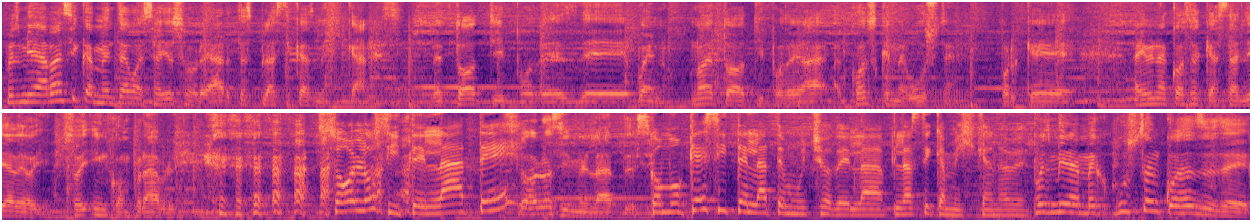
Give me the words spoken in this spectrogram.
Pues mira, básicamente hago ensayos sobre artes plásticas mexicanas, de todo tipo, desde, bueno, no de todo tipo, de ah, cosas que me gusten, porque hay una cosa que hasta el día de hoy, soy incomparable, Solo si te late. solo si me late. sí. Como que si te late mucho de la plástica mexicana, a ver. Pues mira, me gustan cosas desde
